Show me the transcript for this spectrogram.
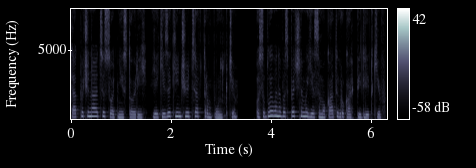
Так починаються сотні історій, які закінчуються в травмпункті. Особливо небезпечними є самокати в руках підлітків,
